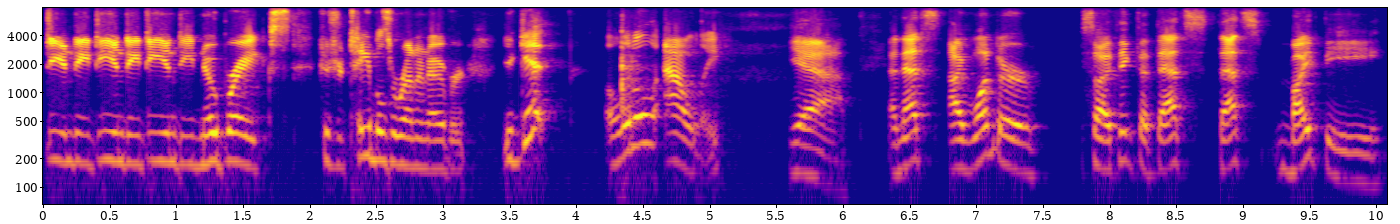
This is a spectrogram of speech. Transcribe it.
D and D, D and D, D and D, no breaks because your tables are running over, you get a little owly. Yeah, and that's I wonder. So I think that that's that's might be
